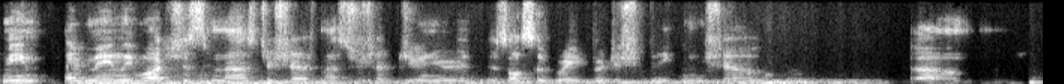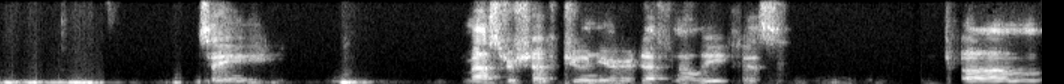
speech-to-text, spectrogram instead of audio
I mean, I've mainly watched just MasterChef, MasterChef Junior. There's also a Great British Baking Show. Um, say MasterChef Junior definitely because um,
